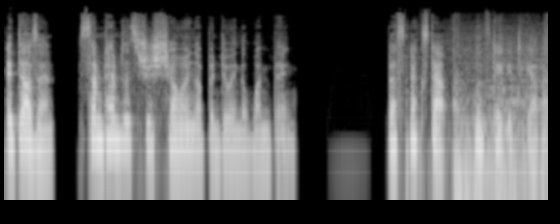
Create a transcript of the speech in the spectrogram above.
It doesn't. Sometimes it's just showing up and doing the one thing. Best next step. Let's take it together.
